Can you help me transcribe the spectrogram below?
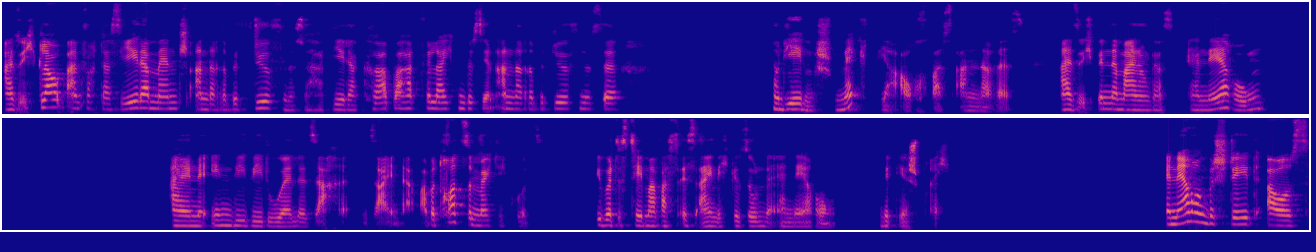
Also ich glaube einfach, dass jeder Mensch andere Bedürfnisse hat. Jeder Körper hat vielleicht ein bisschen andere Bedürfnisse. Und jedem schmeckt ja auch was anderes. Also ich bin der Meinung, dass Ernährung eine individuelle Sache sein darf. Aber trotzdem möchte ich kurz über das Thema, was ist eigentlich gesunde Ernährung, mit dir sprechen. Ernährung besteht aus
